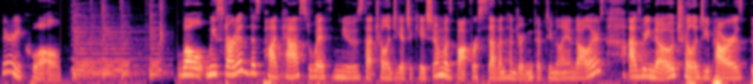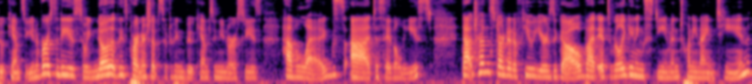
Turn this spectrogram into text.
Very cool. Well, we started this podcast with news that Trilogy Education was bought for $750 million. As we know, Trilogy powers boot camps at universities. So we know that these partnerships between boot camps and universities have legs, uh, to say the least. That trend started a few years ago, but it's really gaining steam in 2019.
